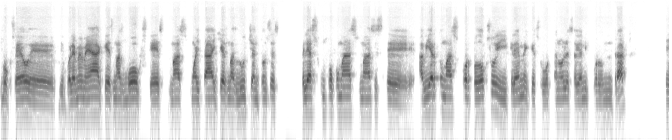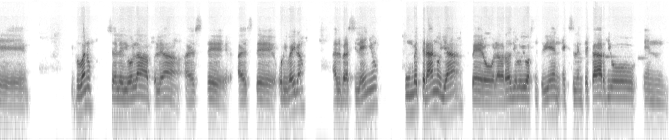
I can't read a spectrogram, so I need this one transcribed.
boxeo, de tipo el MMA, que es más box, que es más Muay Thai, que es más lucha, entonces peleas un poco más, más este, abierto, más ortodoxo y créeme que su bota no le sabía ni por dónde entrar. Eh, y pues bueno, se le dio la pelea a este, a este Oliveira, al brasileño, un veterano ya, pero la verdad yo lo vi bastante bien, excelente cardio, en,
